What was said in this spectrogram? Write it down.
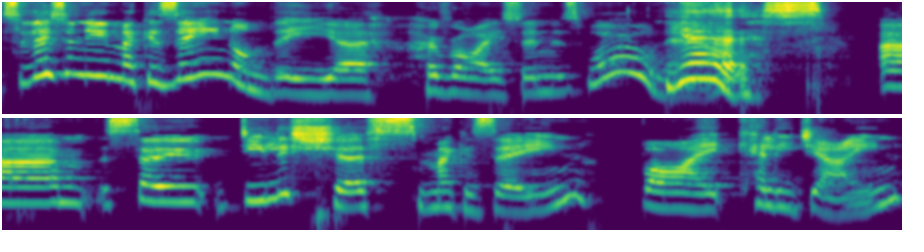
so there's a new magazine on the uh, horizon as well now. Yes. Um, so D'Licious magazine by Kelly Jane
